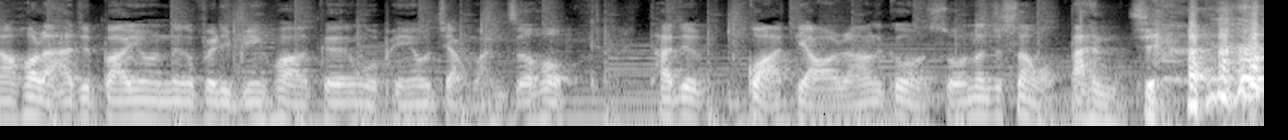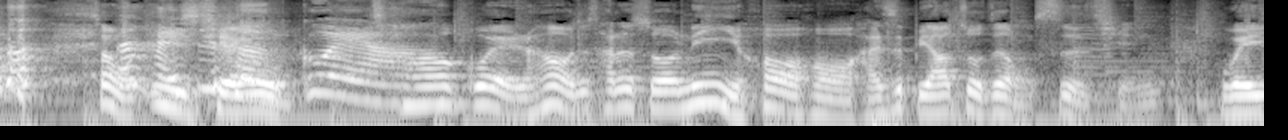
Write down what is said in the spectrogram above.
然后后来他就不知道用那个菲律宾话跟我朋友讲完之后，他就挂掉，然后就跟我说那就算我半价。算我一千五，贵啊，超贵。然后我就他就说，你以后吼还是不要做这种事情，威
